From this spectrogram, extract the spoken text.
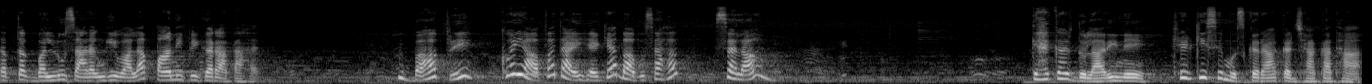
तब तक बल्लू सारंगी वाला पानी पीकर आता है। बाप रे कोई आफत आई है क्या बाबू साहब? सलाम। कहकर दुलारी ने खिड़की से मुस्कुरा कर झांका था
